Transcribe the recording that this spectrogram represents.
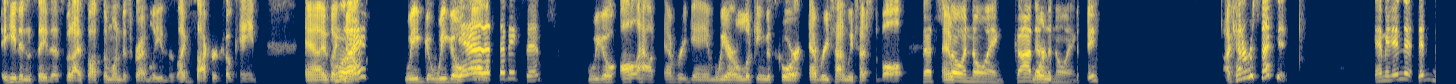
he didn't say this, but I saw someone describe Leeds as like soccer cocaine, and he's like, no, we go, we go yeah, that makes sense. We go all out every game. We are looking to score every time we touch the ball. That's And so annoying. God, that's annoying. I kind of respect it. I mean, didn't it, didn't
